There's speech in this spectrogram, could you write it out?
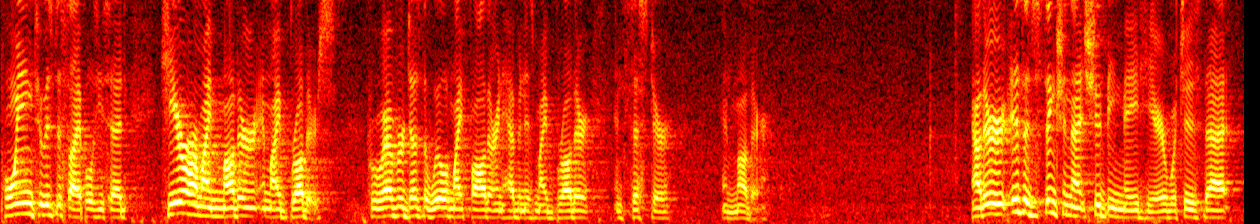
Pointing to his disciples, he said, Here are my mother and my brothers. Whoever does the will of my Father in heaven is my brother and sister and mother. Now, there is a distinction that should be made here, which is that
